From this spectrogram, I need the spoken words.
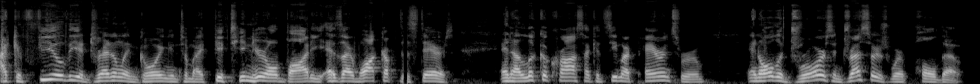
I could feel the adrenaline going into my 15 year old body as I walk up the stairs. And I look across, I could see my parents' room, and all the drawers and dressers were pulled out.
